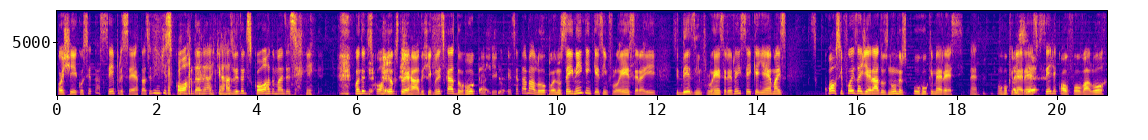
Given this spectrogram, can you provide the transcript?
Ô Chico, você tá sempre certo. Às vezes a gente discorda, né? Gente, às vezes eu discordo, mas assim. Quando eu discordo, eu que estou errado, Chico. Nesse caso do Hulk, tá Chico, porque você tá maluco. Eu não sei nem quem que é esse influencer aí, esse desinfluencer, eu nem sei quem é, mas qual se for exagerado os números, o Hulk merece, né? O Hulk merece, é. seja qual for o valor,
